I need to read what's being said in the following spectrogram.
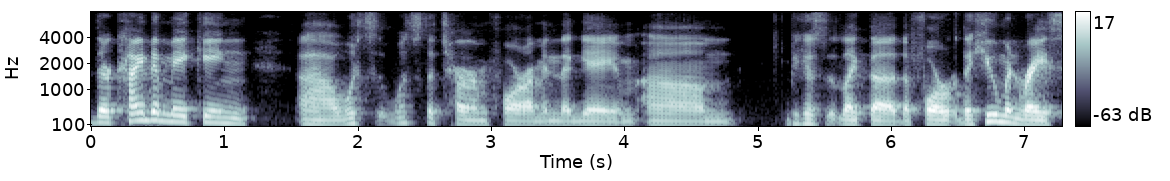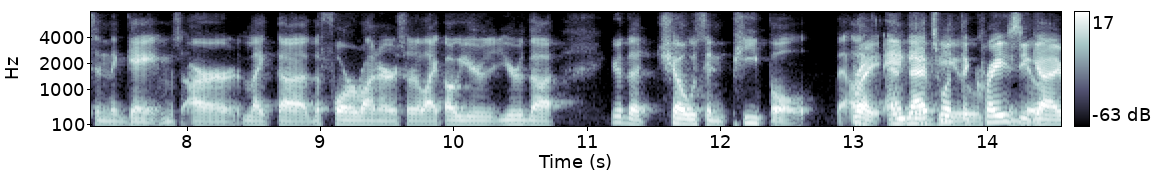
they're kind of making uh what's what's the term for him in the game? Um because like the the four the human race in the games are like the the forerunners are like oh you're you're the you're the chosen people that, like, right and that's what the crazy guy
